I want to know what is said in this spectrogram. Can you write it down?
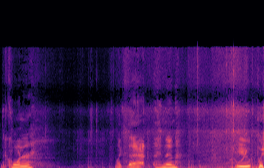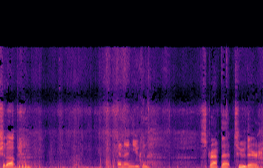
the corner like that and then you push it up and then you can strap that to there.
